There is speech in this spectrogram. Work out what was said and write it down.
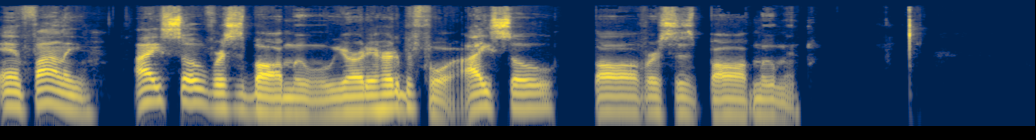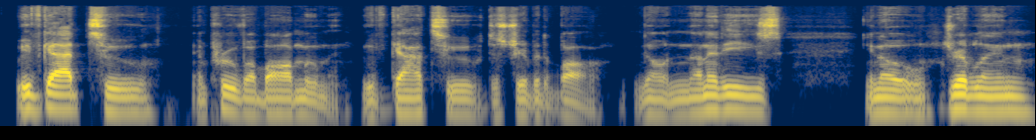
and finally, ISO versus ball movement. We already heard it before. ISO ball versus ball movement. We've got to improve our ball movement. We've got to distribute the ball. You know, none of these, you know, dribbling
